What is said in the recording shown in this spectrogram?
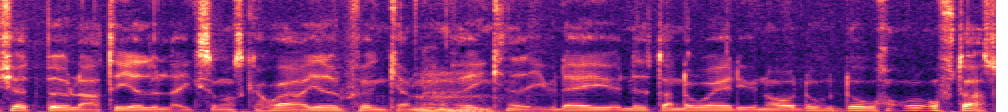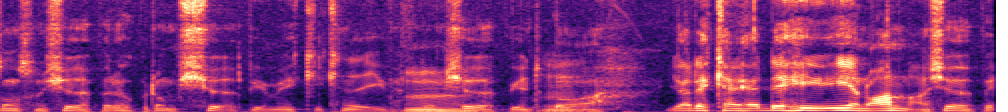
köttbullar till jul liksom och ska skära julskinkan med en Mm. fin kniv. Det är ju, utan då är det ju då, då, oftast de som köper det upp, de köper ju mycket kniv. Mm. De köper ju inte Mm. bara... Ja det, kan, det är ju en och annan köper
